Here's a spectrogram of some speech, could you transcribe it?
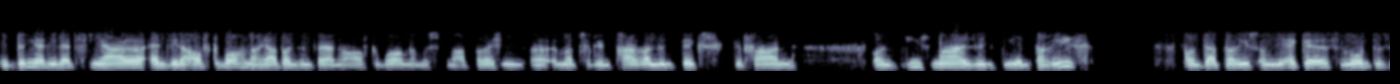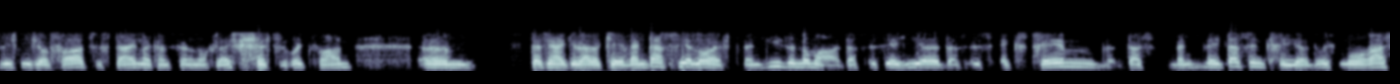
Ich bin ja die letzten Jahre entweder aufgebrochen, nach Japan sind wir ja nur aufgebrochen, da mussten wir abbrechen, äh, immer zu den Paralympics gefahren. Und diesmal sind die in Paris. Und da Paris um die Ecke ist, lohnt es sich nicht aufs Fahrrad zu steigen, da kannst du ja noch gleich wieder zurückfahren. Ähm, deswegen habe ich gesagt, okay, wenn das hier läuft, wenn diese Nummer, das ist ja hier, das ist extrem, das, wenn, wenn ich das hinkriege, durch Morast,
